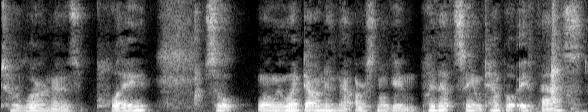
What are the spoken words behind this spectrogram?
to learn is play. So when we went down in that Arsenal game, play that same tempo, a fast.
